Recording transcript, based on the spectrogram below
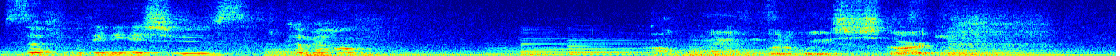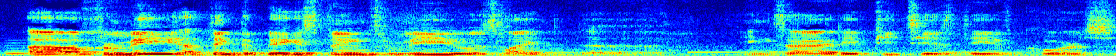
suffer with any issues coming home? Oh man, where do we start? Uh, for me, I think the biggest thing for me was like. Anxiety, PTSD, of course.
